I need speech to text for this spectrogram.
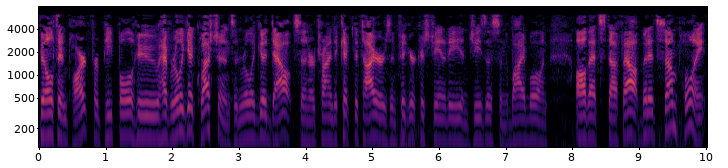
built in part for people who have really good questions and really good doubts and are trying to kick the tires and figure Christianity and Jesus and the Bible and all that stuff out. But at some point,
